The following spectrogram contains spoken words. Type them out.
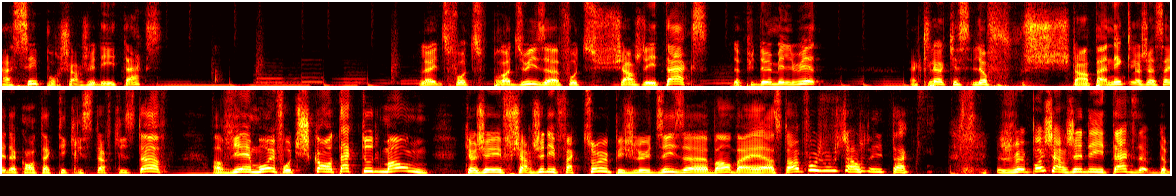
assez pour charger des taxes. Là, il dit faut que tu produises, euh, faut que tu charges des taxes depuis 2008. Fait que là, là, je suis en panique, là, j'essaie de contacter Christophe. Christophe, reviens-moi, il faut que je contacte tout le monde, que j'ai chargé des factures, puis je lui dise, euh, bon, ben, à cette heure, faut que je vous charge des taxes. Je veux pas charger des taxes de, de-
